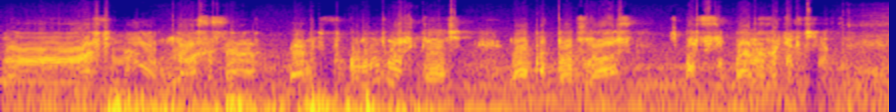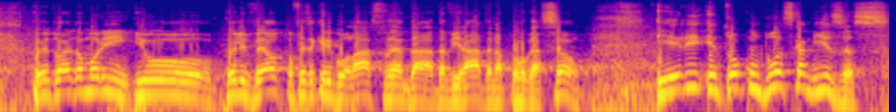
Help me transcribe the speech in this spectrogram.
na final, nossa senhora, né, ficou muito marcante né, para todos nós que participamos daquele título. O Eduardo Amorim e o Olivelton fez aquele golaço né, da, da virada na prorrogação e ele entrou com duas camisas.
